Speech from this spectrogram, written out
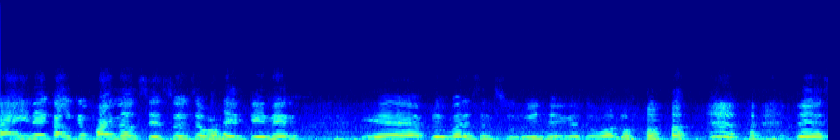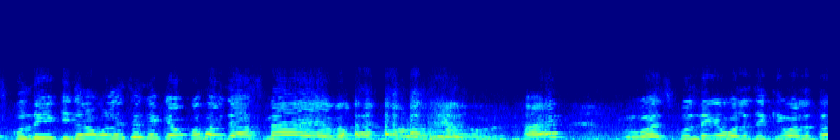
নাইনে কালকে ফাইনাল শেষ হয়েছে মানে টেনের প্রিপারেশন শুরুই হয়ে গেছে, বলো। স্কুল থেকে কি যেন বলেছে যে কেউ কোথাও যাস না হ্যাঁ? স্কুল থেকে বলেছে কি বলতো?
